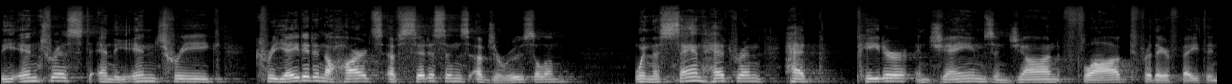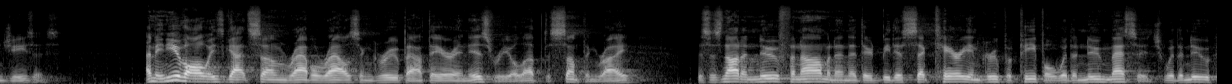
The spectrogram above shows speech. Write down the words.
the interest and the intrigue created in the hearts of citizens of Jerusalem when the Sanhedrin had Peter and James and John flogged for their faith in Jesus? I mean, you've always got some rabble rousing group out there in Israel up to something, right? This is not a new phenomenon that there'd be this sectarian group of people with a new message, with a new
